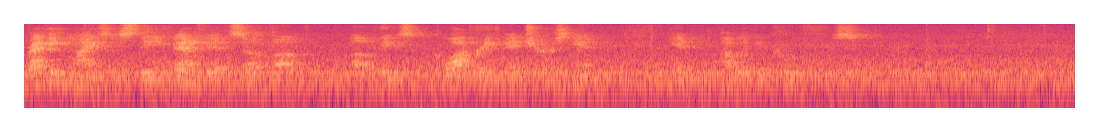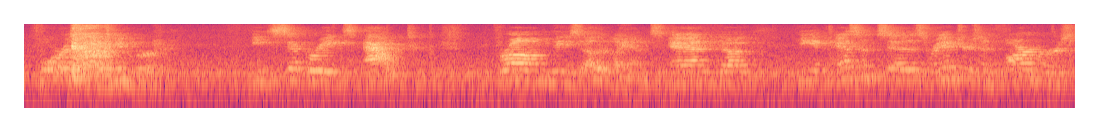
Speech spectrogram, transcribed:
recognizes the benefits of, uh, of these cooperative ventures in, in public improvements. Forest timber, he separates out from these other lands. And uh, he, in essence, says ranchers and farmers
